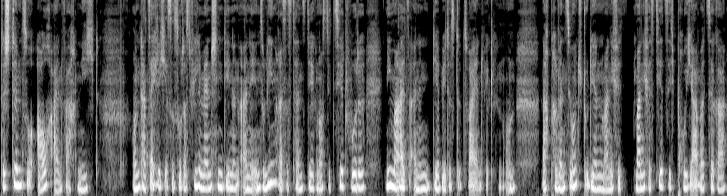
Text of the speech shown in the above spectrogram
das stimmt so auch einfach nicht. Und tatsächlich ist es so, dass viele Menschen, denen eine Insulinresistenz diagnostiziert wurde, niemals einen Diabetes Typ 2 entwickeln. Und nach Präventionsstudien manifestiert sich pro Jahr bei circa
